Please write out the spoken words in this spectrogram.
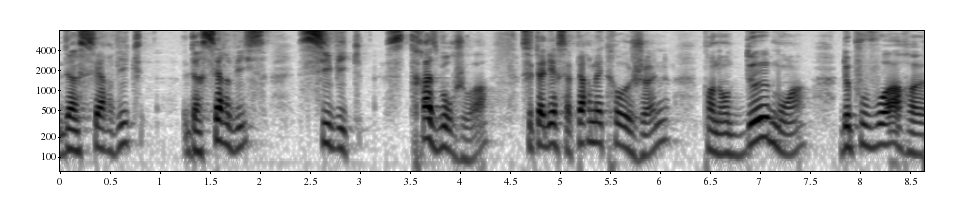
d'un service civique strasbourgeois, c'est-à-dire ça permettrait aux jeunes, pendant deux mois, de pouvoir euh,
